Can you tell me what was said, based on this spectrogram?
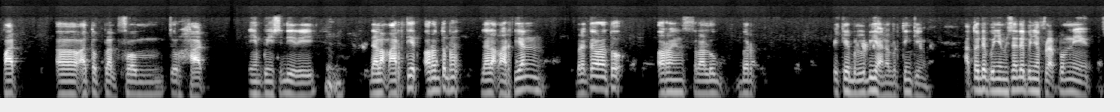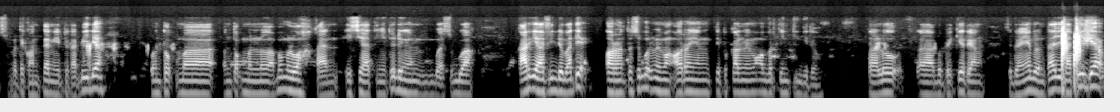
tempat uh, atau platform curhat yang punya sendiri. Hmm. dalam arti orang tuh dalam artian berarti orang tuh orang yang selalu berpikir berlebihan overthinking. Atau dia punya misalnya dia punya platform nih seperti konten gitu. Tapi dia untuk me, untuk melu, apa meluahkan isi hatinya itu dengan membuat sebuah karya video. Berarti orang tersebut memang orang yang tipikal memang overthinking gitu. Terlalu uh, berpikir yang sebenarnya belum tajam. Tapi dia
